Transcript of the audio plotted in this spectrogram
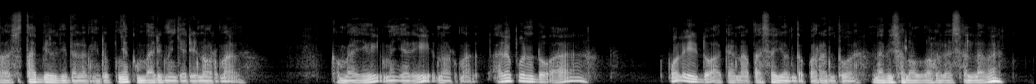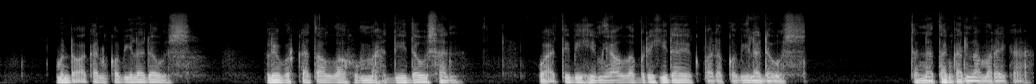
uh, stabil di dalam hidupnya kembali menjadi normal. Kembali menjadi normal. Adapun doa boleh doakan apa saja untuk orang tua. Nabi Shallallahu Alaihi Wasallam mendoakan kabilah Daus beliau berkata Allahumma hdi Dausan wa bihim. Ya Allah beri hidayah kepada kabilah Daus. Dan datangkanlah mereka.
